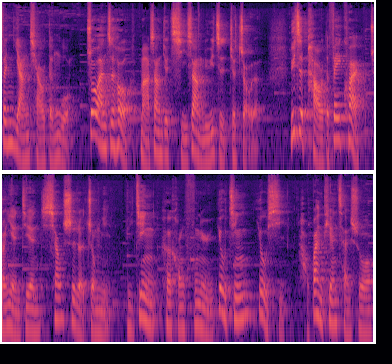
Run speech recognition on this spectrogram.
汾阳桥等我？”说完之后，马上就骑上驴子就走了。驴子跑得飞快，转眼间消失了踪影。李靖和红拂女又惊又喜，好半天才说。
